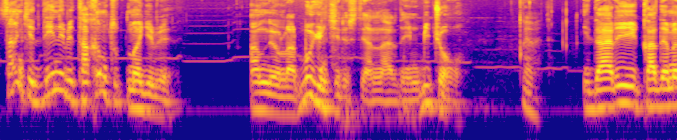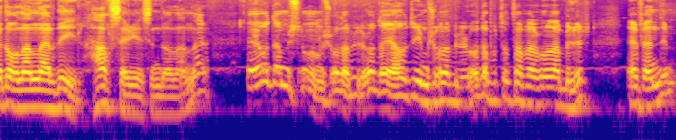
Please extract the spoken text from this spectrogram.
sanki dini bir takım tutma gibi anlıyorlar. Bugün Hristiyanlar diyeyim birçoğu. Evet. İdari kademede olanlar değil, halk seviyesinde olanlar. E o da Müslümanmış olabilir, o da Yahudiymiş olabilir, o da puta tapar olabilir. Efendim,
